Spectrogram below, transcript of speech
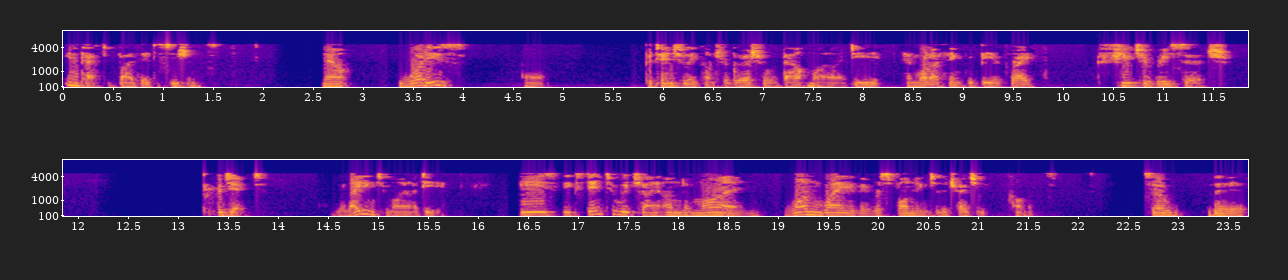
impacted by their decisions. Now, what is uh, potentially controversial about my idea and what I think would be a great future research project relating to my idea is the extent to which I undermine one way of responding to the tragedy of commons. So the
